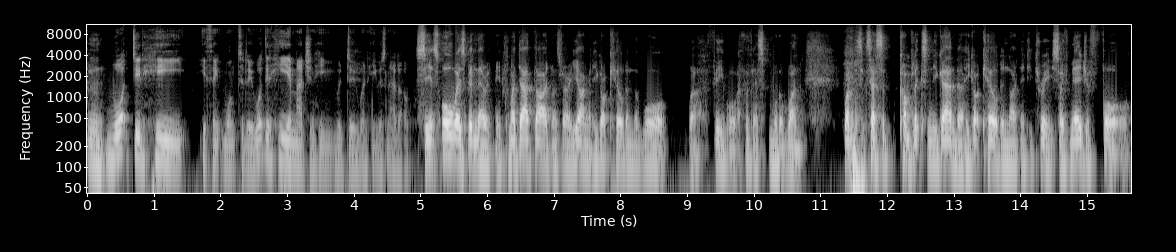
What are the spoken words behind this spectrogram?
mm. what did he you think want to do? What did he imagine he would do when he was an adult? See it's always been there with me because my dad died when I was very young and he got killed in the war. Well the war there's more than one. One of the successive conflicts in Uganda he got killed in 1983 so from the age of four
